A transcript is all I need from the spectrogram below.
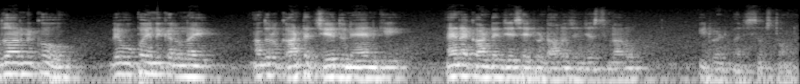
ఉదాహరణకు రేపు ఉప ఎన్నికలు ఉన్నాయి అందరూ కాంటాక్ట్ చేయదు న్యాయానికి. ఆయన కాంటాక్ట్ చేసేటువంటి ఆలోచన చేస్తున్నారు. ఇటువంటి పరిస్థితి వస్తుంది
